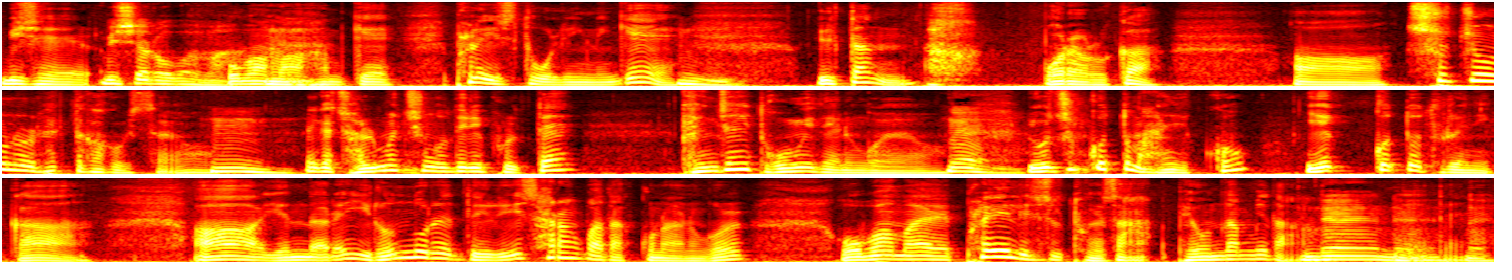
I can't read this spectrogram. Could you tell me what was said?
미셸 미셸 오바마. 오바마와 네. 함께 플레이리스트 올리는 게 음. 일단 뭐라 그럴까 어 수준을 획득하고 있어요. 음. 그러니까 젊은 친구들이 볼 때 굉장히 도움이 되는 거예요. 네. 요즘 것도 많이 있고 옛 것도 들으니까 아 옛날에 이런 노래들이 사랑받았구나 하는 걸 오바마의 플레이리스트를 통해서 아- 배운답니다. 네, 네, 네네. 네.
